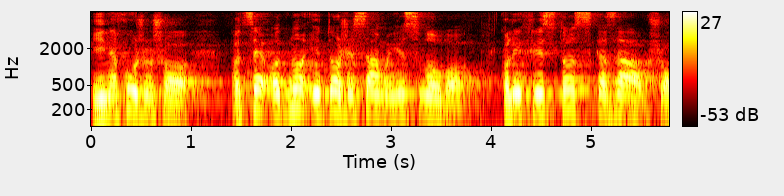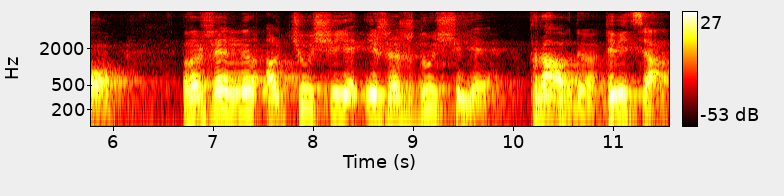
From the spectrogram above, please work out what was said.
і знаходжу, що оце одно і те ж саме слово, коли Христос сказав, що блаженні алчущие і жаждущие правди. Дивіться,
